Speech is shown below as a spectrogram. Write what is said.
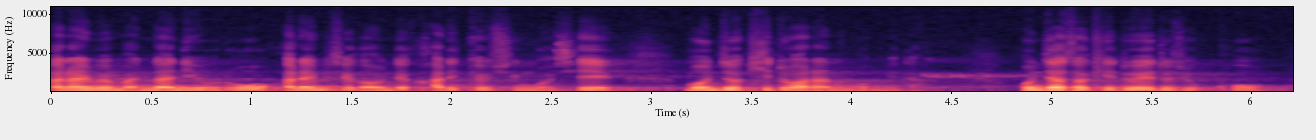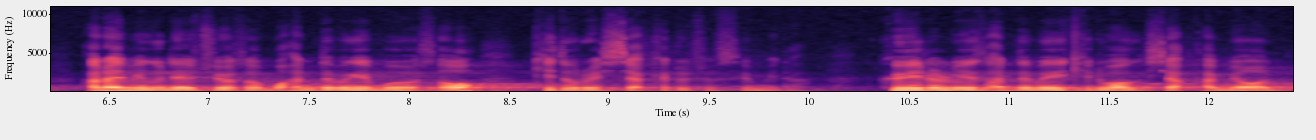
하나님을 만난 이후로 하나님이 제 가운데 가르쳐 주신 것이 먼저 기도하라는 겁니다. 혼자서 기도해도 좋고 하나님이 은혜 주셔서 뭐 한두 명이 모여서 기도를 시작해도 좋습니다. 교회를 위해서 한두 명이 기도하기 시작하면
